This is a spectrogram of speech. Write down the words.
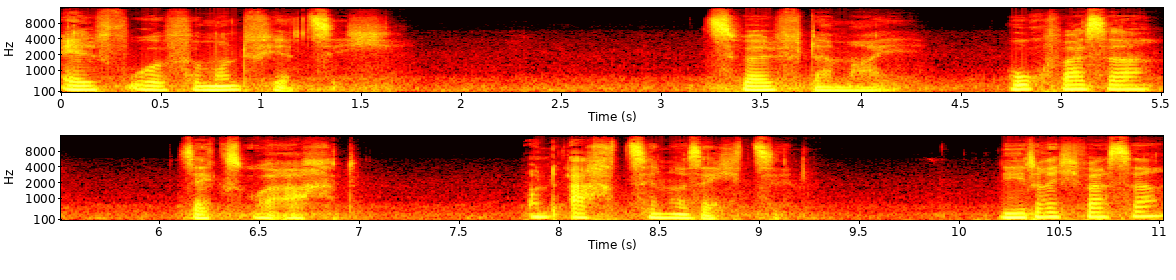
11.45 Uhr. 12. Mai. Hochwasser 6.08 Uhr und 18.16 Uhr. Niedrigwasser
